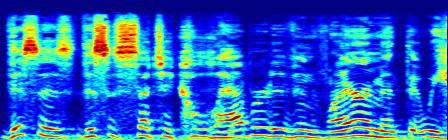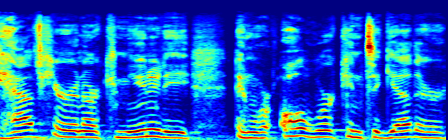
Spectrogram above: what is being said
this is this is such a collaborative environment that we have here in our community, and we're all working together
